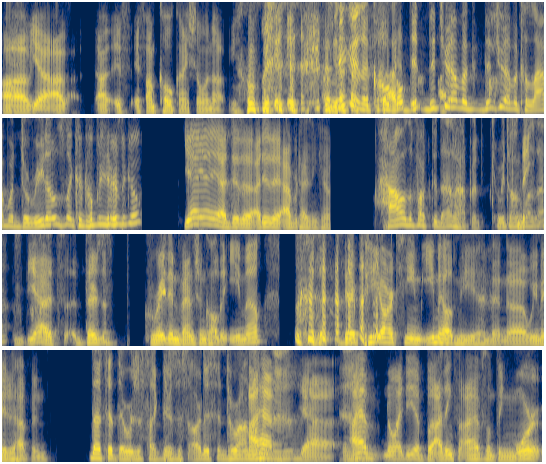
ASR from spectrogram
uh yeah I, I, if if i'm coke i ain't showing up you know I mean, Speaking of I Coke, don't- did, did you have a did you have a collab with Doritos like a couple years ago? yeah yeah yeah i did a i did an advertising campaign How the fuck did that happen? Can we talk They- about that? yeah it's there's this great invention called an email so their, their pr team emailed me and then uh we made it happen That's it. They were just like, "There's this artist in Toronto." I have, uh, yeah, yeah. I have no idea, but I think so- I have something more,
